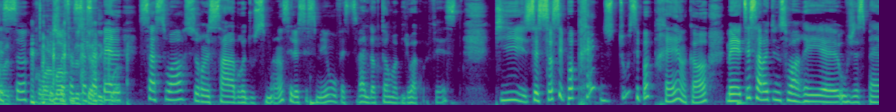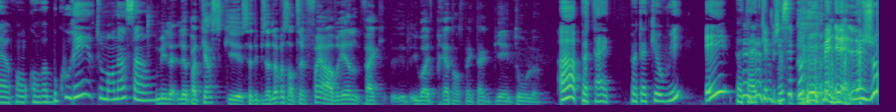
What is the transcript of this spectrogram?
C'est ça. probablement ça, plus ça qu'adéquat. s'appelle S'asseoir sur un sabre doucement. C'est le 6 mai au festival Docteur Mobilo Aquafest. Puis c'est ça, c'est pas prêt du tout, c'est pas prêt encore. Mais tu sais, ça va être une soirée euh, où j'espère qu'on va beaucoup rire tout le monde ensemble. Mais le, le podcast, qui cet épisode-là va sortir fin avril. Fait qu'il va être prêt ton spectacle bientôt. Là. Ah, peut-être, peut-être que oui. Et peut-être que, je sais pas. Mais euh, le jour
